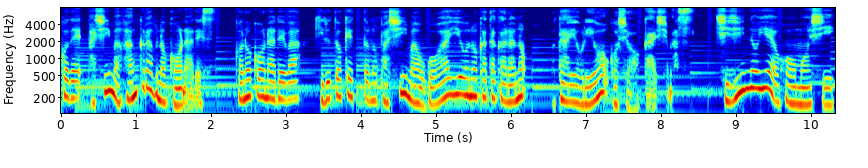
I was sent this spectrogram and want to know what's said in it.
ここでパシーマファンクラブのコーナーです。このコーナーでは、キルトケットのパシーマをご愛用の方からのお便りをご紹介します。知人の家を訪問し、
